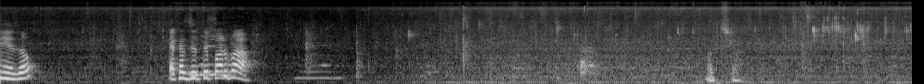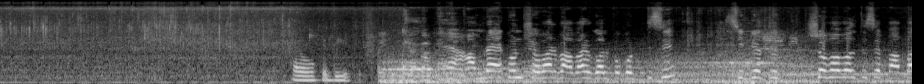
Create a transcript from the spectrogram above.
নিয়ে যাও। একা যেতে পারবা? আচ্ছা। আর ওকে দিয়ে হ্যাঁ আমরা এখন সবার বাবার গল্প করতেছি। সিদ্ধার্থ শোভা বলতেছে পাপা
